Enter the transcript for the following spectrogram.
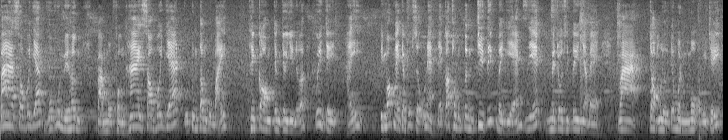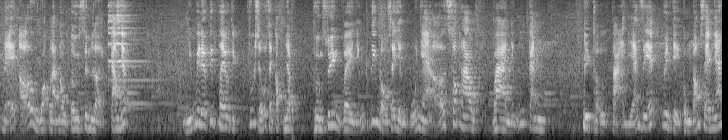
3 so với giá của Phú Mỹ Hưng và 1 phần 2 so với giá của trung tâm quận 7 thì còn chần chừ gì nữa? Quý anh chị, hãy inbox ngay cho Phúc Sửu nè, để có thông tin chi tiết về dự án ZS Metro City Nhà Bè. Và chọn lựa cho mình một vị trí để ở hoặc là đầu tư sinh lời cao nhất. Những video tiếp theo thì Phước Sửu sẽ cập nhật thường xuyên về những tiến độ xây dựng của nhà ở shop house và những căn biệt thự tại dự án GS quý anh chị cùng đón xem nhé.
